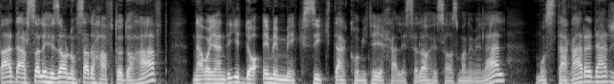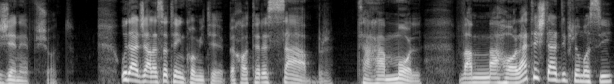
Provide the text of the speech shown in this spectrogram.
بعد در سال 1977 نماینده دائم مکزیک در کمیته خل سلاح سازمان ملل مستقر در ژنو شد. او در جلسات این کمیته به خاطر صبر، تحمل و مهارتش در دیپلماسی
